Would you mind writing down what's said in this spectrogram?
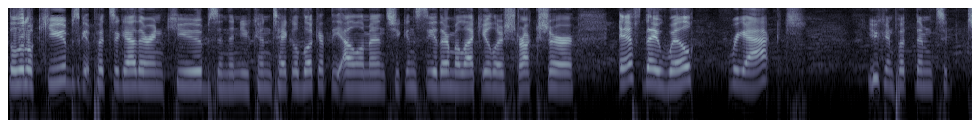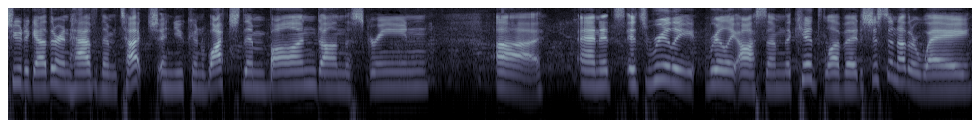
the little cubes get put together in cubes, and then you can take a look at the elements. You can see their molecular structure. If they will react, you can put them to, two together and have them touch, and you can watch them bond on the screen. Uh, and it's it's really really awesome. The kids love it. It's just another way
